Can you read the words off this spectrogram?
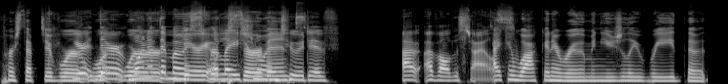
perceptive. We're, You're, we're, they're one of the most very relational, observant. intuitive of all the styles. I can walk in a room and usually read the.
